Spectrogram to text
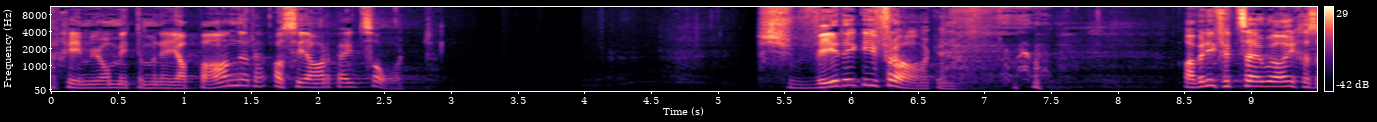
Er käme ja mit einem Japaner an seinen Arbeitsort. Schwierige Frage. Aber ich erzähle euch ein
